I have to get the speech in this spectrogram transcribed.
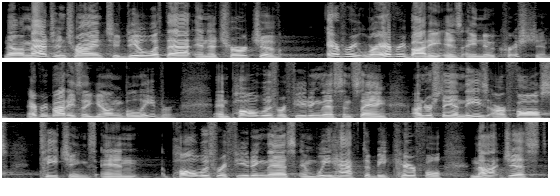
Now imagine trying to deal with that in a church of every, where everybody is a new Christian. Everybody's a young believer. And Paul was refuting this and saying, understand, these are false teachings. And Paul was refuting this, and we have to be careful not just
